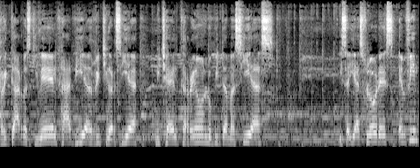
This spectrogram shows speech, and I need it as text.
Ricardo Esquivel, Ja Díaz, Richie García, Michael Carreón, Lupita Macías, Isaías Flores, en fin.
